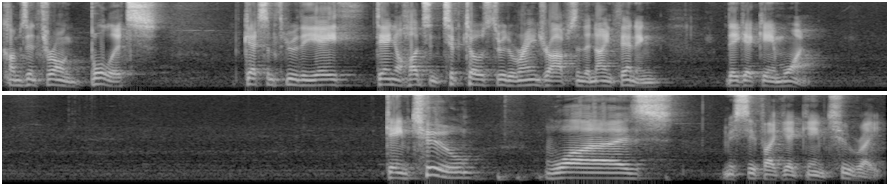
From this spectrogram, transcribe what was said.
Comes in throwing bullets, gets them through the eighth. Daniel Hudson tiptoes through the raindrops in the ninth inning. They get game one. Game two was, let me see if I get game two right.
